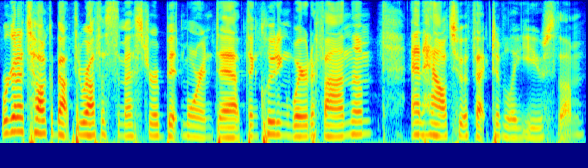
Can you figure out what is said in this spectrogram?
we're going to talk about throughout the semester a bit more in depth, including where to find them and how to effectively use them.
